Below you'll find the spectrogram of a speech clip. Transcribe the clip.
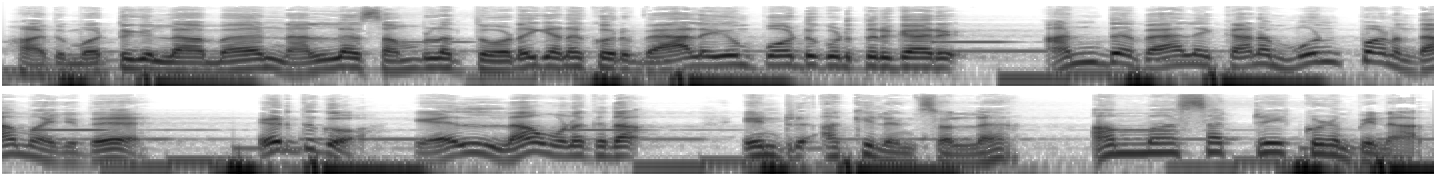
அது மட்டும் இல்லாம நல்ல சம்பளத்தோட எனக்கு ஒரு வேலையும் போட்டு கொடுத்திருக்காரு. அந்த வேலைக்கான முன்பணம் தான் இது. எடுத்துக்கோ எல்லாம் உனக்கு தான் என்று அகிலன் சொல்ல அம்மா சற்றே குழம்பினாள்.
